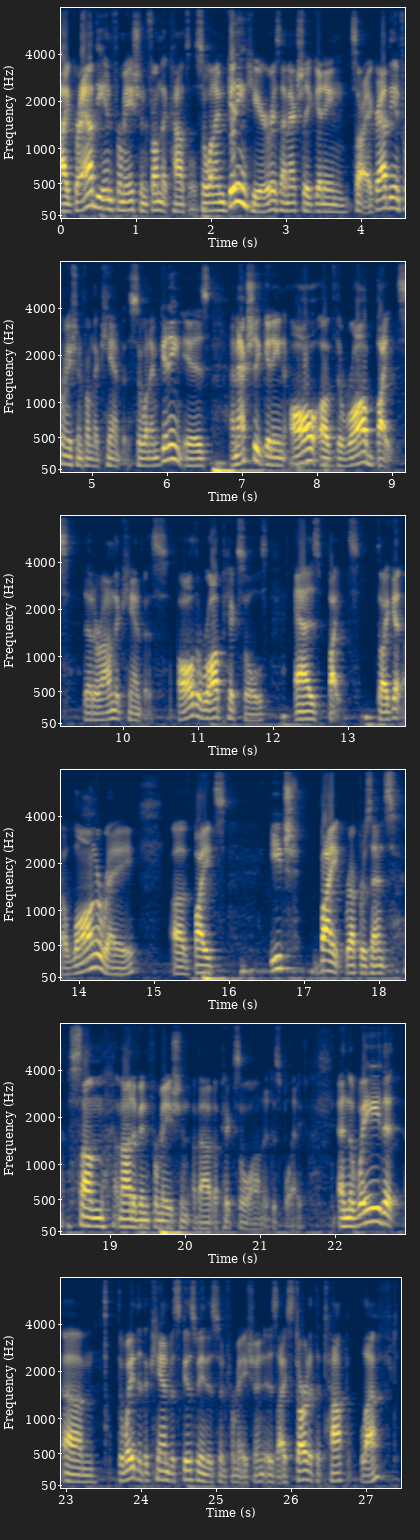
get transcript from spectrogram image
I grab the information from the console. So what I'm getting here is I'm actually getting, sorry, I grab the information from the canvas. So what I'm getting is I'm actually getting all of the raw bytes that are on the canvas, all the raw pixels as bytes. So I get a long array of bytes. Each byte represents some amount of information about a pixel on the display. And the way that um, the way that the canvas gives me this information is I start at the top left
